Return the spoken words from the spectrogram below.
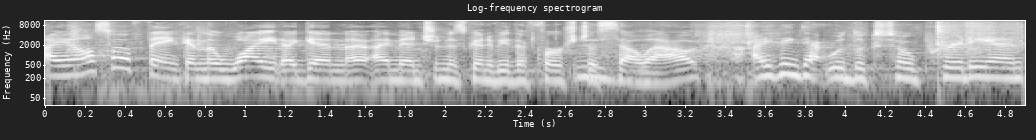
I also think, and the white, again, I mentioned is gonna be the 1st mm -hmm. to sell mm-hmm. out. I think that would look so pretty in,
